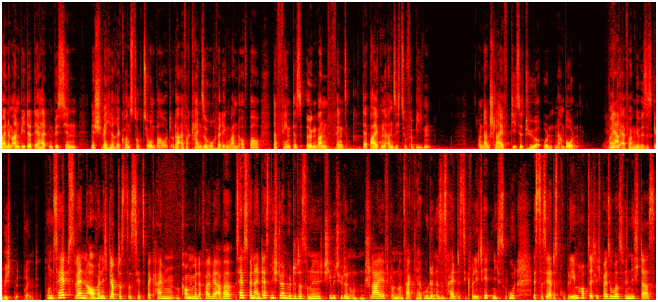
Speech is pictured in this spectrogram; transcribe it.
bei einem Anbieter, der halt ein bisschen eine schwächere Konstruktion baut oder einfach keinen so hochwertigen Wandaufbau, da fängt es irgendwann fängt der Balken an sich zu verbiegen und dann schleift diese Tür unten am Boden, weil Ja. die einfach ein gewisses Gewicht mitbringt. Und selbst wenn, auch wenn ich glaube, dass das jetzt bei keinem, kaum jemand der Fall wäre, aber selbst wenn ein das nicht stören würde, dass so eine Schiebetür dann unten schleift und man sagt, ja gut, dann ist es halt, ist die Qualität nicht so gut, ist das ja das Problem hauptsächlich bei sowas, finde ich, dass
